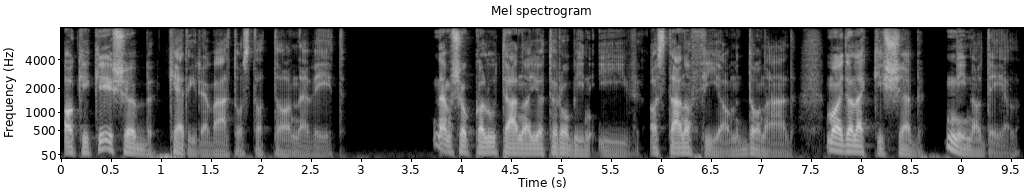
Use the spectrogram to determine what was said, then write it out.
aki később Kerire változtatta a nevét. Nem sokkal utána jött Robin Eve, aztán a fiam, Donald, majd a legkisebb, Nina Dél.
